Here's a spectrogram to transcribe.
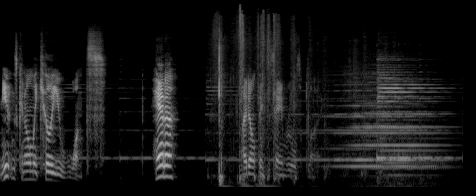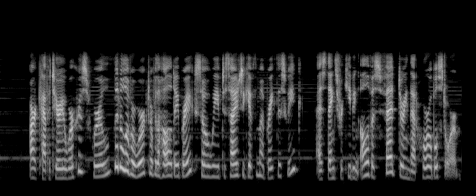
mutants can only kill you once. Hannah, I don't think the same rules apply. Our cafeteria workers were a little overworked over the holiday break, so we've decided to give them a break this week as thanks for keeping all of us fed during that horrible storm.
